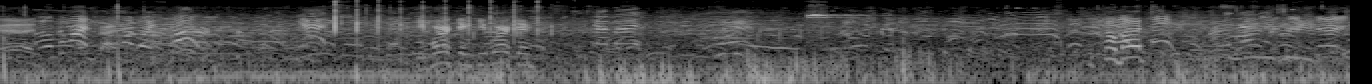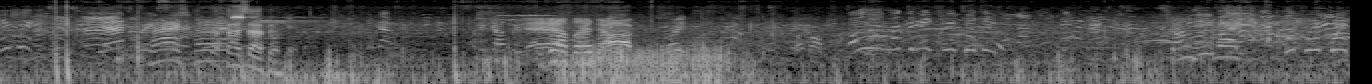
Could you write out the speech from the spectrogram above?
Good. Oh, come on. Nice. Come on, boys. Go. Yes. Keep working, keep working. Job, bud. Let's go, bud. Yes, Grayson. Nice, That bud. pass happened. Good job, Grayson. Yes, job, bud. Good job. Strong D, bud. Quick, quick, quick.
